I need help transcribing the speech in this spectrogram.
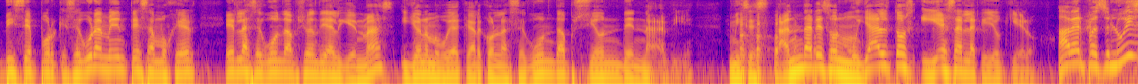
Dice, porque seguramente esa mujer es la segunda opción de alguien más y yo no me voy a quedar con la segunda opción de nadie. Mis estándares son muy altos y esa es la que yo quiero. A ver, pues Luis,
